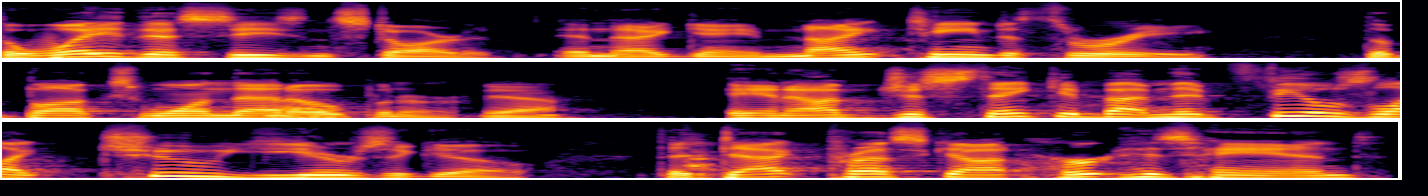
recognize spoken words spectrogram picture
The way this season started in that game, nineteen to three, the Bucs won that opener. Yeah. And I'm just thinking about, and it feels like two years ago that Dak Prescott hurt his hand.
